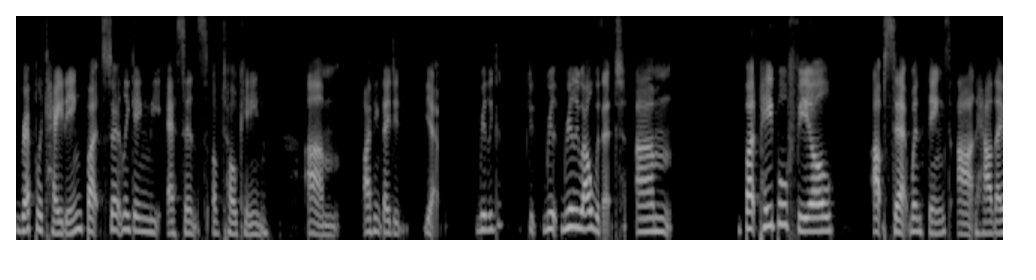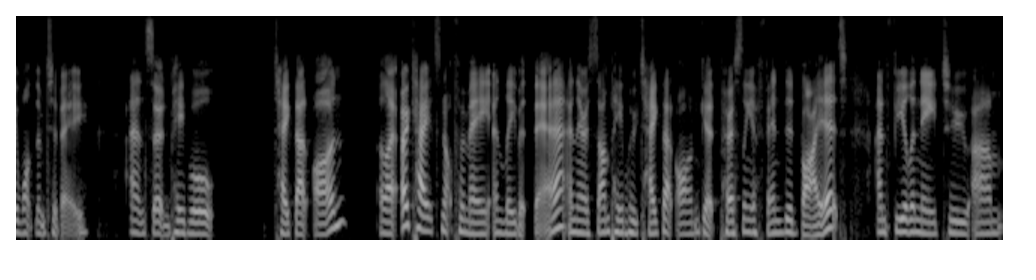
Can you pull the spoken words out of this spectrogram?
replicating, but certainly getting the essence of Tolkien. Um, I think they did, yeah, really good, re- really well with it. Um, but people feel upset when things aren't how they want them to be, and certain people take that on. Are like, okay, it's not for me, and leave it there. And there are some people who take that on, get personally offended by it, and feel the need to um,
